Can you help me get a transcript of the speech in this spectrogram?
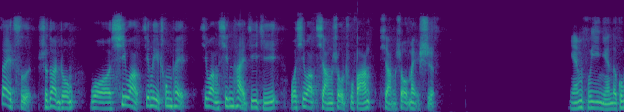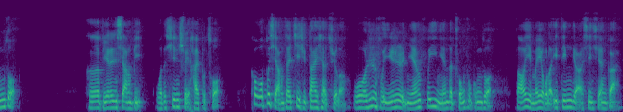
在此时段中，我希望精力充沛，希望心态积极，我希望享受厨房，享受美食。年复一年的工作，和别人相比，我的薪水还不错。可我不想再继续待下去了。我日复一日、年复一年的重复工作，早已没有了一丁点儿新鲜感。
